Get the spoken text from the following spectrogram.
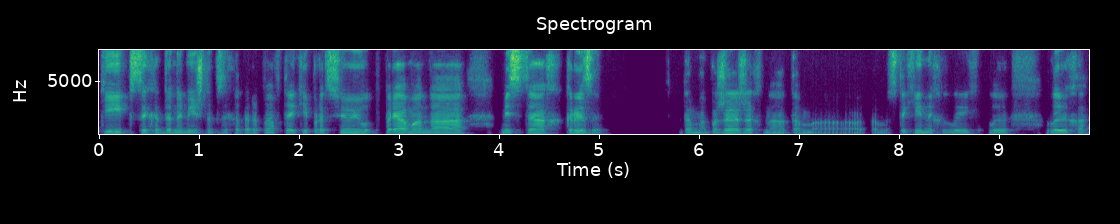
ті психодинамічні психотерапевти, які працюють прямо на місцях кризи. Там на пожежах, на там, там стихійних лих, ли- лиха.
